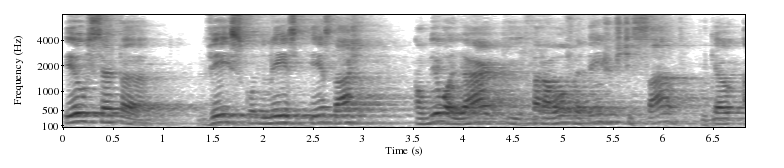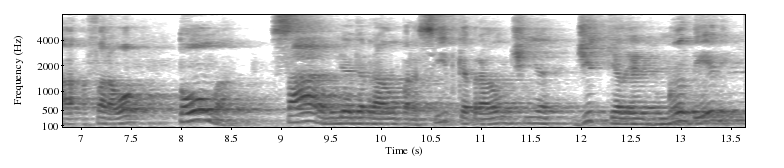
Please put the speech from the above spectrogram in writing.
eu certa vez, quando leio esse texto, acho ao meu olhar, que Faraó foi até injustiçado, porque a, a, a Faraó toma Sara, mulher de Abraão, para si, porque Abraão tinha dito que ela era irmã dele.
